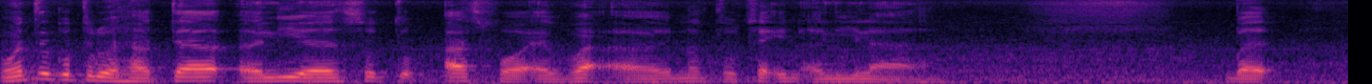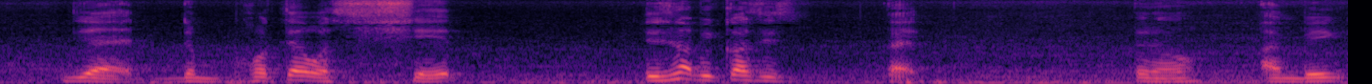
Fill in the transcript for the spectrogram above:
we wanted to go to the hotel earlier so to ask for advi- uh, you know to check in early lah. But yeah the hotel was shit. It's not because it's like you know I'm being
